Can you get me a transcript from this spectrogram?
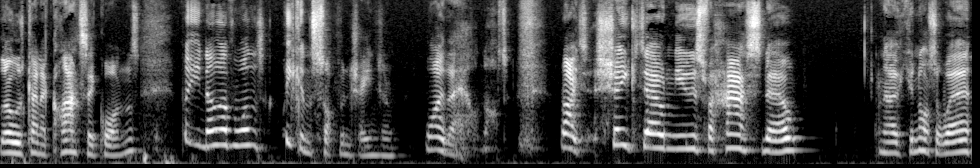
those kind of classic ones. But you know, other ones, we can swap and change them. Why the hell not? Right, shakedown news for Haas now. Now, if you're not aware,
